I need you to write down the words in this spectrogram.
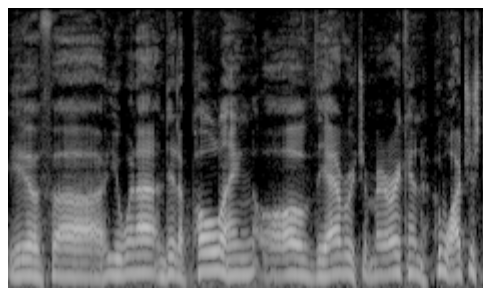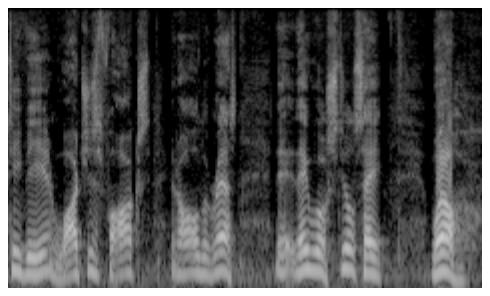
if uh, you went out and did a polling of the average American who watches TV and watches Fox and all the rest, they, they will still say, well,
